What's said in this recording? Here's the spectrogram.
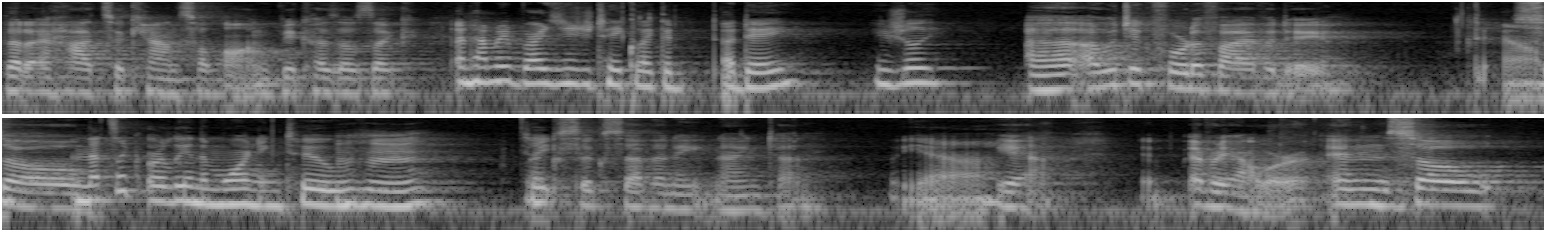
that I had to cancel on because I was like, And how many brides did you take like a, a day usually? uh, I would take four to five a day. Damn. So- and that's like early in the morning too. Mm-hmm. Like Like- six, seven, eight, nine, ten. Yeah. Yeah, every hour. And so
